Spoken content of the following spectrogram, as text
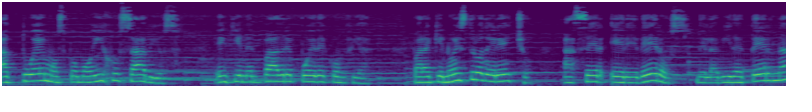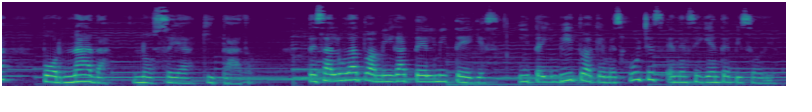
Actuemos como hijos sabios en quien el Padre puede confiar, para que nuestro derecho a ser herederos de la vida eterna, por nada nos sea quitado. Te saluda tu amiga Telmi Telles y te invito a que me escuches en el siguiente episodio.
